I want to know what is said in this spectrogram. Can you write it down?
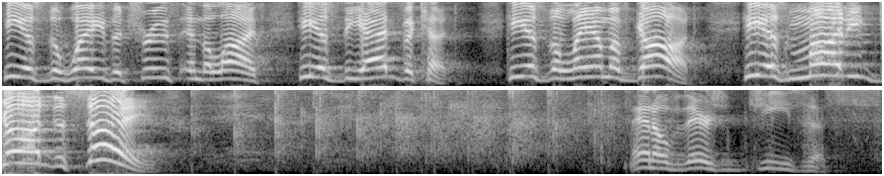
He is the way, the truth, and the life. He is the advocate. He is the Lamb of God. He is mighty God to save. Man, over there's Jesus.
